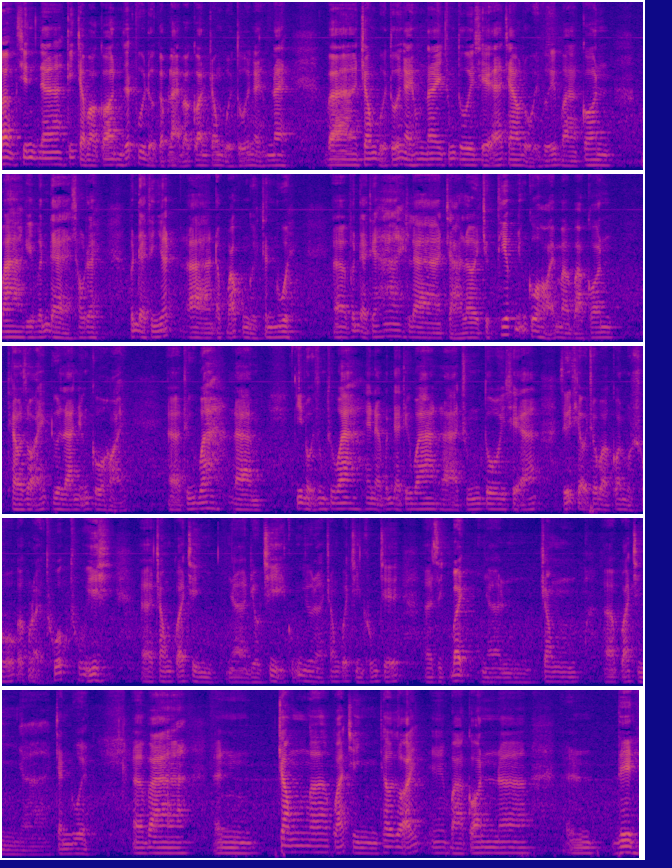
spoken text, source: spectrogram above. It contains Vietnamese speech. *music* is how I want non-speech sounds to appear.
Vâng, xin uh, kính chào bà con, rất vui được gặp lại bà con trong buổi tối ngày hôm nay. Và trong buổi tối ngày hôm nay chúng tôi sẽ trao đổi với bà con ba cái vấn đề sau đây. Vấn đề thứ nhất là đọc báo của người chăn nuôi. À, vấn đề thứ hai là trả lời trực tiếp những câu hỏi mà bà con theo dõi đưa ra những câu hỏi. À, thứ ba là cái nội dung thứ ba hay là vấn đề thứ ba là chúng tôi sẽ giới thiệu cho bà con một số các loại thuốc thú y à, trong quá trình à, điều trị cũng như là trong quá trình khống chế à, dịch bệnh trong quá trình chăn nuôi. Và trong quá trình theo dõi bà con nên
